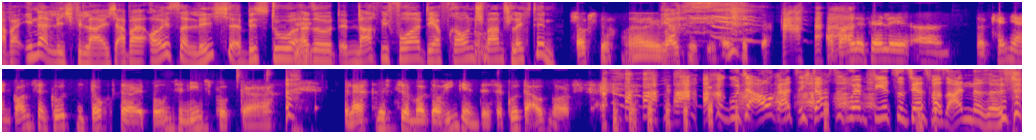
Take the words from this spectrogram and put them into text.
aber innerlich vielleicht, aber äußerlich bist du also nach wie vor der Frauenschwarm schlechthin. Sagst du? Äh, ich, ja. weiß nicht, ich weiß nicht. Auf alle Fälle, äh, da kenne ich einen ganz guten Doktor bei uns in Innsbruck. Äh, Vielleicht müsst ihr mal da hingehen, das ist ein guter Augenarzt. Ach, ein guter Augenarzt. Ich dachte, du empfiehlst uns jetzt was anderes.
